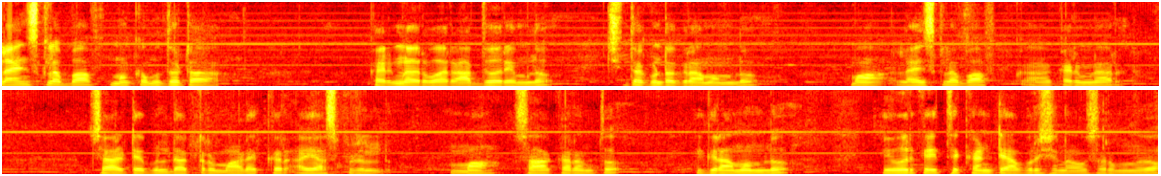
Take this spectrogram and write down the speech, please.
Lions club of Mokkammathota Karimnagar వారి ఆధ్వర్యంలో చింతకుంట గ్రామంలో మా Lions club of Karimnagar charitable doctor Madekar eye hospital మా సహకారంతో ఈ గ్రామంలో ఎవరికైతే కంటి ఆపరేషన్ అవసరం ఉందో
